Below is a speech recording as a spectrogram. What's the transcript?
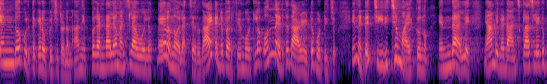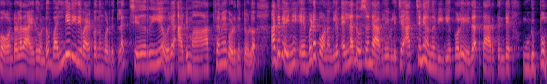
എന്തോ കുരുത്തക്കേട് ഒപ്പിച്ചിട്ടുണ്ടെന്ന്. ആ നിപ്പ് കണ്ടാലോ മനസ്സിലാവുമല്ലോ. വേറൊന്നുമല്ല. ചെറുതായിട്ട് എന്റെ പെർഫ്യൂം ബോട്ടിൽ ഒന്നെടുത്ത് താഴെ ഇട്ട് പൊട്ടിച്ചു. എന്നിട്ട് ചിരിച്ചു മയക്കുന്നു. എന്താ അല്ലേ? ഞാൻ പിന്നെ ഡാൻസ് ക്ലാസ്സിലേക്ക് പോകേണ്ടുള്ളതായതുകൊണ്ട് വലിയ രീതിയിൽ വഴക്കൊന്നും കൊടുത്തിട്ടില്ല. ചെറിയ ഒരു അടി മാത്രമേ കൊടുത്തിട്ടുള്ളൂ. അത് കഴിഞ്ഞ് എവിടെ പോകണമെങ്കിലും എല്ലാ ദിവസവും രാവിലെ വിളിച്ച് അച്ഛനെ ഒന്ന് വീഡിയോ കോൾ ചെയ്ത് താരത്തിന്റെ ഉടുപ്പും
